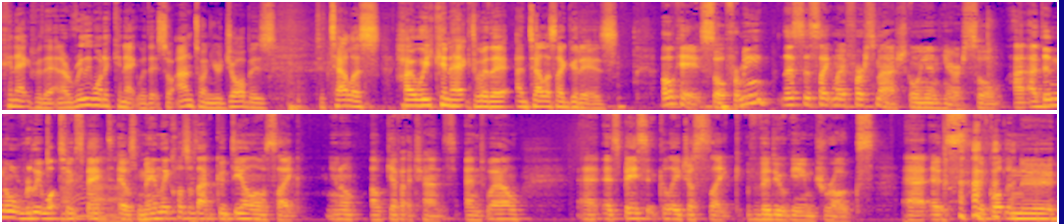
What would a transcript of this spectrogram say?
connect with it, and I really want to connect with it. So, Anton, your job is to tell us how we connect with it and tell us how good it is. Okay, so for me, this is like my first Smash going in here. So I, I didn't know really what to expect. It was mainly because of that good deal. I was like, you know, I'll give it a chance. And well, uh, it's basically just like video game drugs. Uh, it's they've got the new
